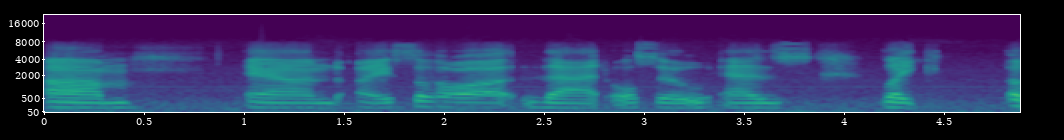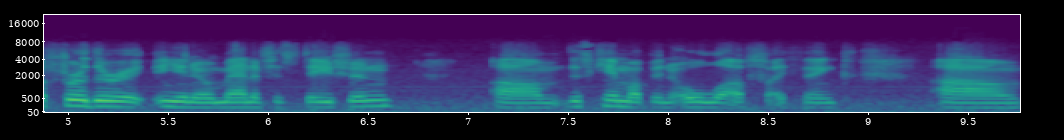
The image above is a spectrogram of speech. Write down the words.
Um, and I saw that also as like a further, you know, manifestation. Um, this came up in Olaf, I think, um,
